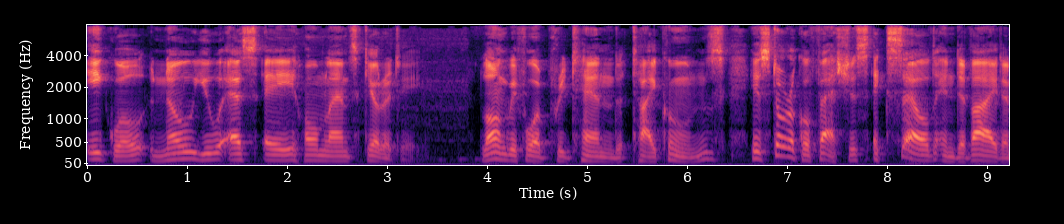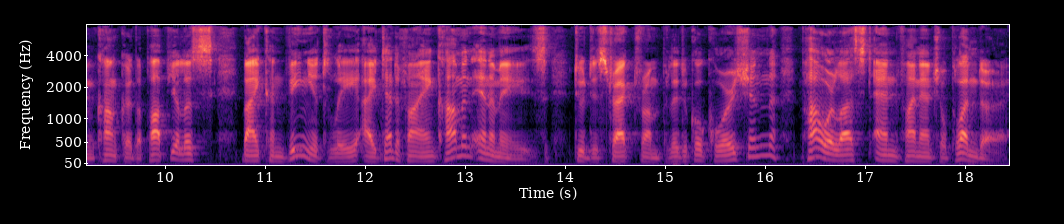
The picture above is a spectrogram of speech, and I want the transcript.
equal no USA Homeland Security. Long before pretend tycoons, historical fascists excelled in divide and conquer the populace by conveniently identifying common enemies to distract from political coercion, power lust, and financial plunder,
